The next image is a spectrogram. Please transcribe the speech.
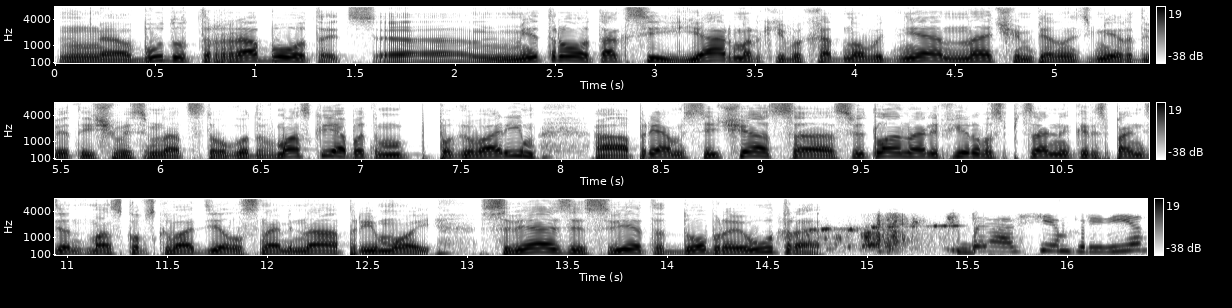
будут работать э, метро, такси, ярмарки выходного дня на чемпионате мира 2018 года в Москве? Об этом поговорим а, прямо сейчас. А, Светлана Алифирова, специальный корреспондент московского отдела, с нами на прямой связи. Света, доброе утро. Да, всем привет,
